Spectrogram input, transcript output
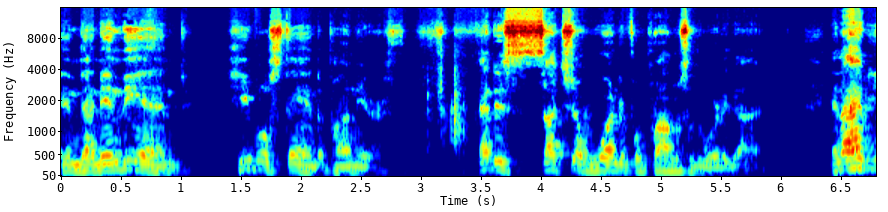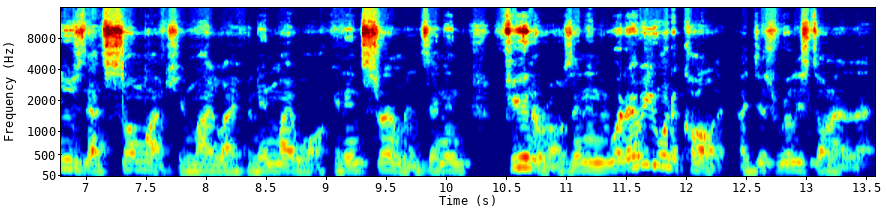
and that in the end he will stand upon the earth. That is such a wonderful promise of the Word of God. And I have used that so much in my life and in my walk and in sermons and in funerals and in whatever you want to call it. I just really stone out of that.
